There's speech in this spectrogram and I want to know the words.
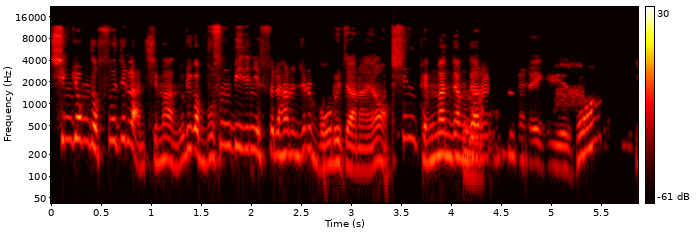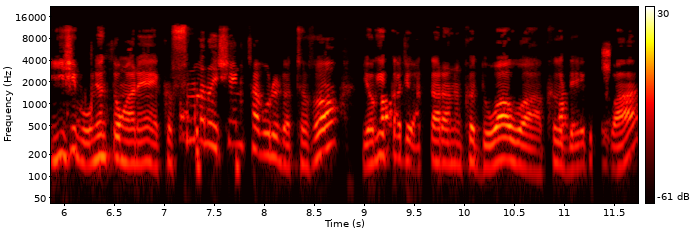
신경도 쓰질 않지만 우리가 무슨 비즈니스를 하는지를 모르잖아요. 신백만장자를 만들어내기 위해서 25년 동안에 그 수많은 시행착오를 거쳐서 여기까지 왔다라는 그 노하우와 그 내부와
